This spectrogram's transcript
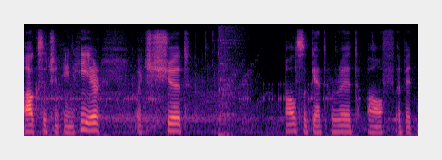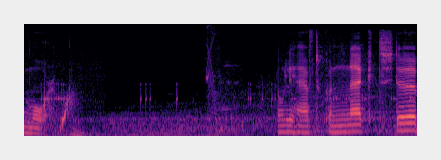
oxygen in here, which should also get rid of a bit more. Only have to connect the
